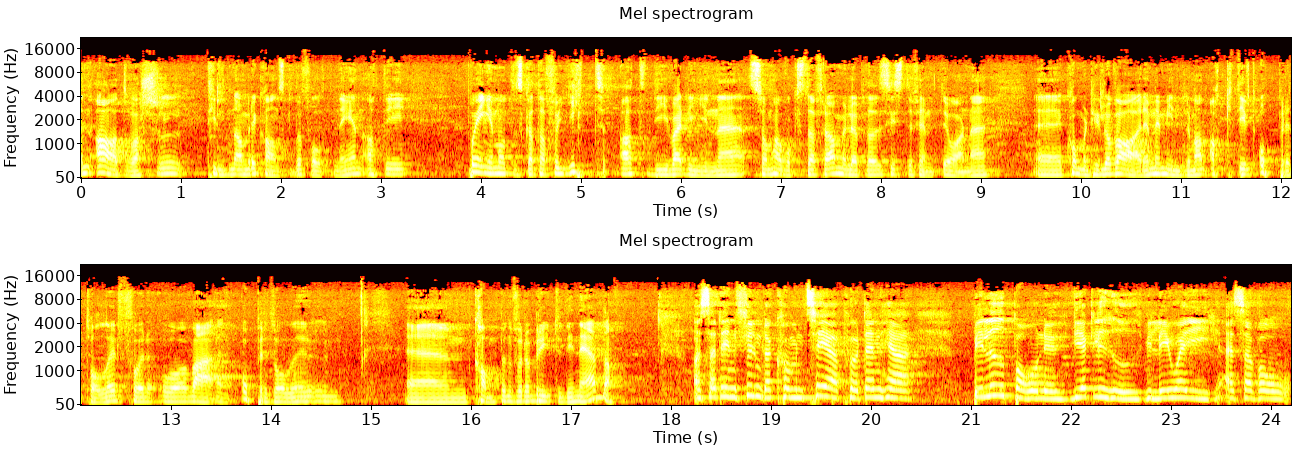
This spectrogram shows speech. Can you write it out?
En advarsel til den amerikanske befolkningen. At de på ingen måte skal ta for gitt at de verdiene som har vokst der fram i løpet av de siste 50 årene, eh, kommer til å vare, med mindre man aktivt opprettholder for å være, opprettholder eh, kampen for å bryte de ned. da Og så er det en film, der kommenterer på den her billedbårne virkelighet vi lever i. Altså hvor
